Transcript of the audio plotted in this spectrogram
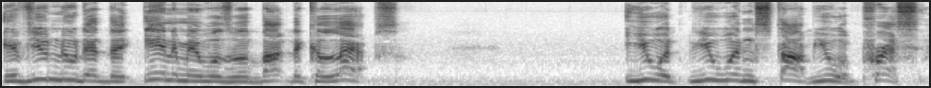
If you knew that the enemy was about to collapse, you would you wouldn't stop. You would press him.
